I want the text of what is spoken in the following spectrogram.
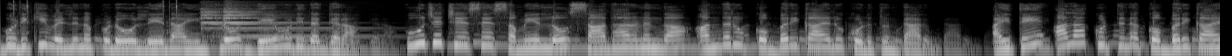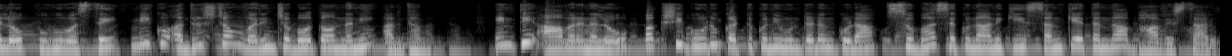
గుడికి వెళ్ళినప్పుడో లేదా ఇంట్లో దేవుడి దగ్గర పూజ చేసే సమయంలో సాధారణంగా అందరూ కొబ్బరికాయలు కొడుతుంటారు. అయితే అలా కొట్టిన కొబ్బరికాయలో పువ్వు వస్తే మీకు అదృష్టం వరించబోతోందని అర్థం. ఇంటి ఆవరణలో పక్షి గూడు కట్టుకుని ఉండడం కూడా శుభశకునానికి సంకేతంగా భావిస్తారు.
